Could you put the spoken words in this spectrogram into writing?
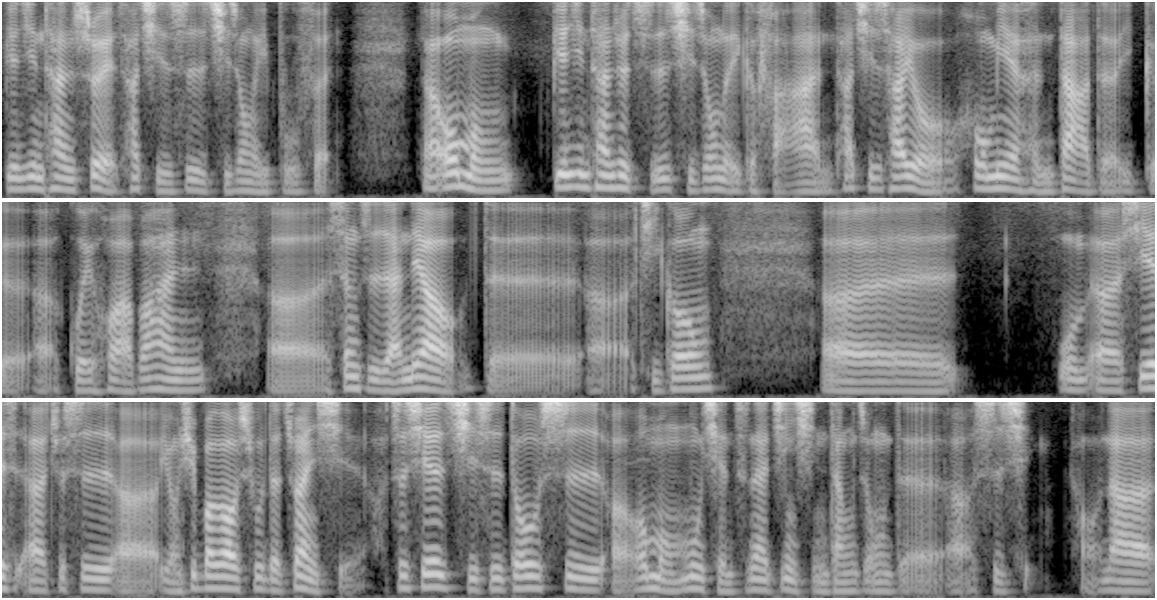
边境碳税，它其实是其中的一部分。那欧盟边境碳税只是其中的一个法案，它其实还有后面很大的一个呃规划，包含呃生质燃料的呃提供。呃，我们呃，CS 呃，就是呃，永续报告书的撰写，这些其实都是呃，欧盟目前正在进行当中的呃事情。好，那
